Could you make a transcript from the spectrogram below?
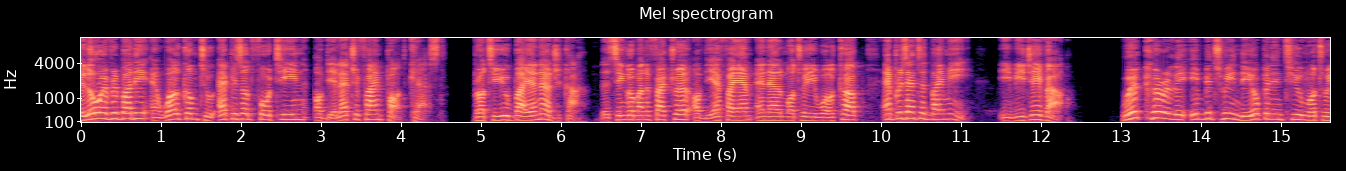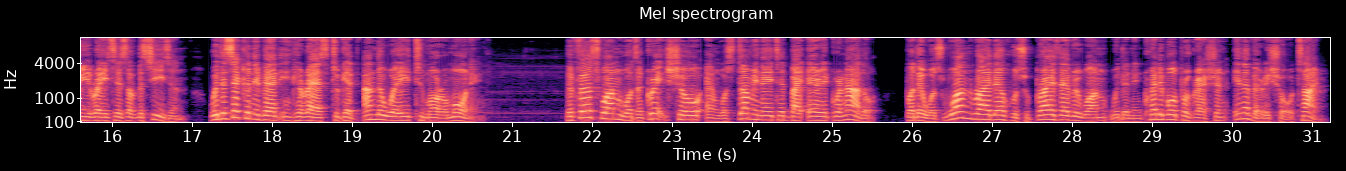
Hello, everybody, and welcome to episode 14 of the Electrifying Podcast, brought to you by Energica, the single manufacturer of the FIM Enel Moto E World Cup, and presented by me, EVJ Val. We're currently in between the opening two Moto E races of the season, with the second event in Jerez to get underway tomorrow morning. The first one was a great show and was dominated by Eric Granado, but there was one rider who surprised everyone with an incredible progression in a very short time.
